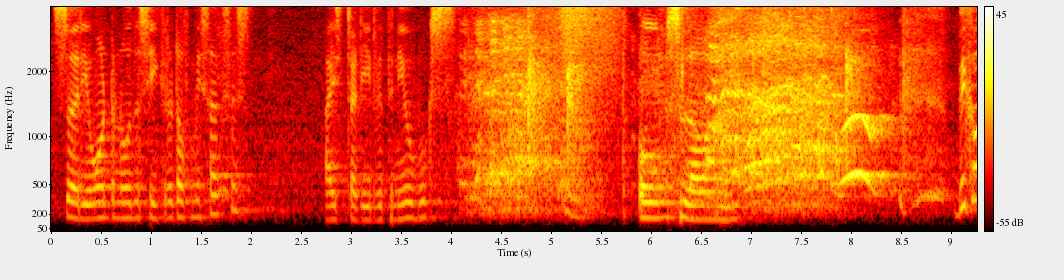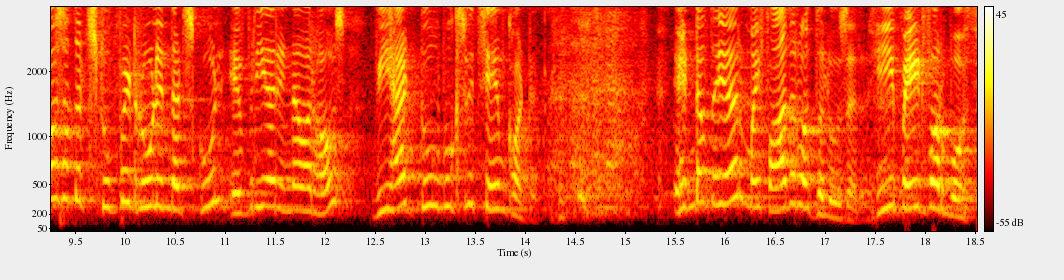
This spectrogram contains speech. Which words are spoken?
Sir, you want to know the secret of my success? I studied with new books. Ohm's law. because of that stupid rule in that school, every year in our house, we had two books with same content. End of the year, my father was the loser. He paid for both.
